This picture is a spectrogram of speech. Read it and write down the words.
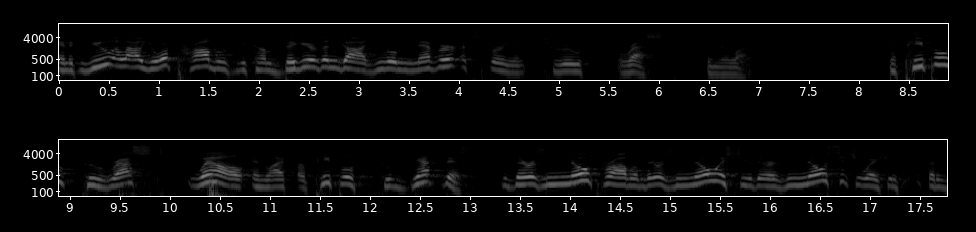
And if you allow your problems become bigger than God, you will never experience true rest in your life. The people who rest well in life are people who get this that there is no problem, there is no issue, there is no situation that is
